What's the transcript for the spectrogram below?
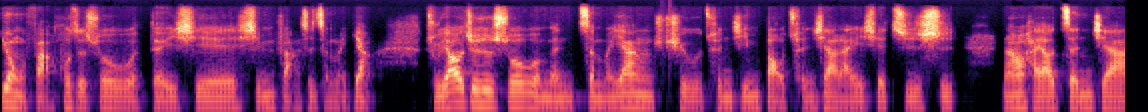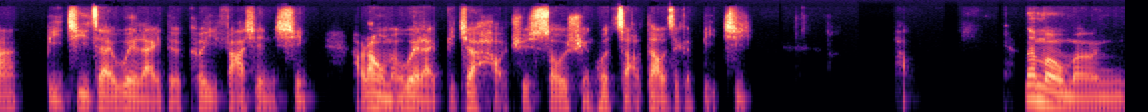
用法，或者说我的一些心法是怎么样？主要就是说，我们怎么样去存金保存下来一些知识，然后还要增加笔记在未来的可以发现性，好让我们未来比较好去搜寻或找到这个笔记。好，那么我们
